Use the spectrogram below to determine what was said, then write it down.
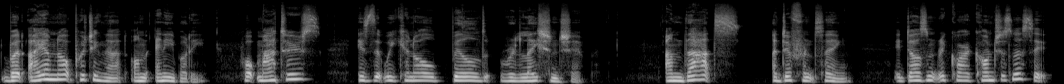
But I am not putting that on anybody. What matters is that we can all build relationship. And that's a different thing. It doesn't require consciousness, it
